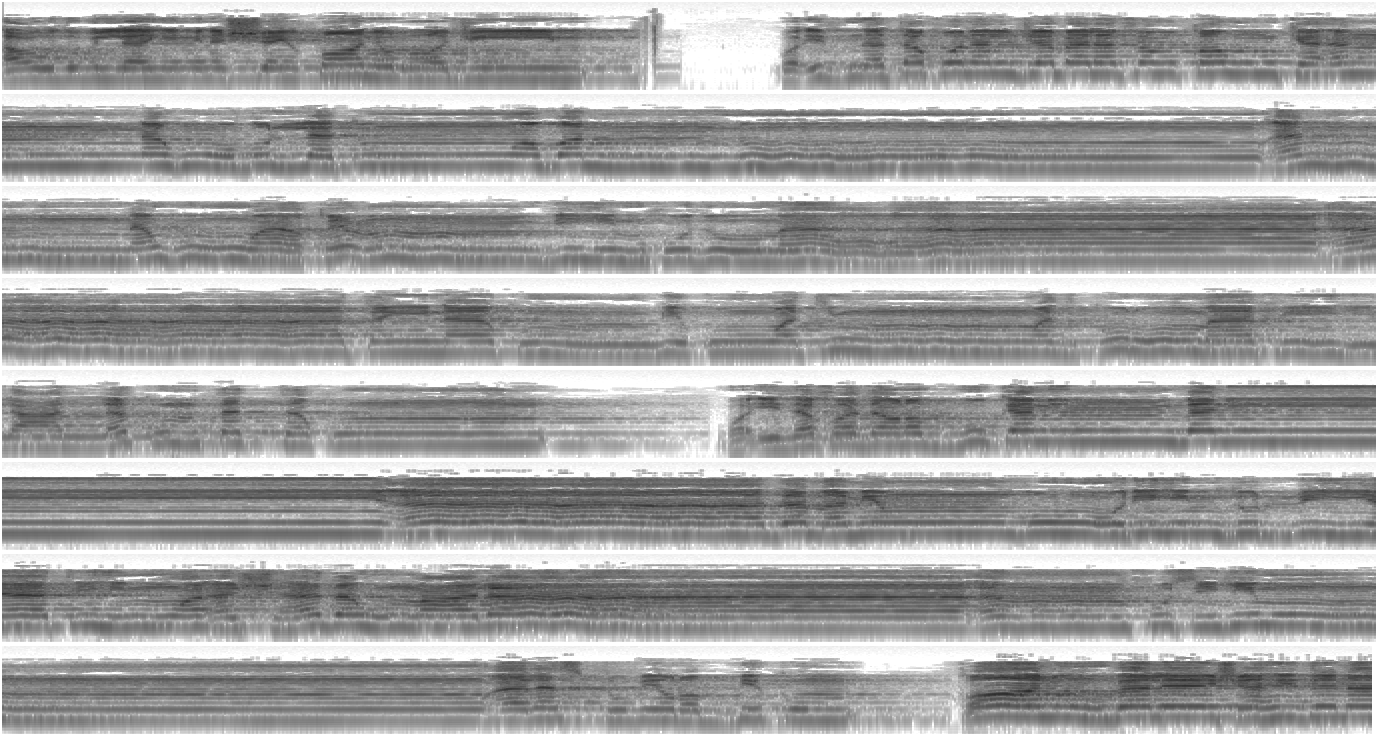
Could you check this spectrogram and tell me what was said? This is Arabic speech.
أعوذ بالله من الشيطان الرجيم. وإذ نتقنا الجبل فوقهم كأنه ظلة وظنوا أنه واقع بهم خذوا ما آتيناكم بقوة لعلكم تتقون. وإذا خذ ربك من بني آدم من ظهورهم ذرياتهم وأشهدهم على أنفسهم ألست بربكم؟ قالوا بلى شهدنا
